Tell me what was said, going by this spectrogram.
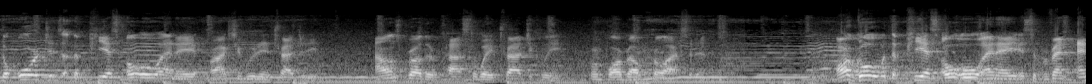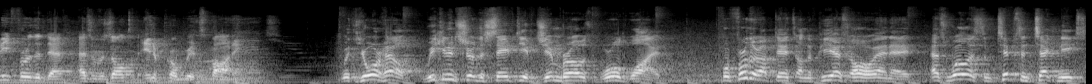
The origins of the PSOONA are actually rooted in tragedy. Alan's brother passed away tragically from a barbell curl accident. Our goal with the PSOONA is to prevent any further death as a result of inappropriate spotting. With your help, we can ensure the safety of gym bros worldwide. For further updates on the PSOONA, as well as some tips and techniques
